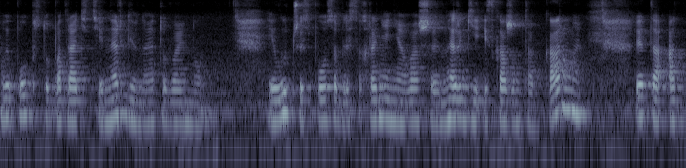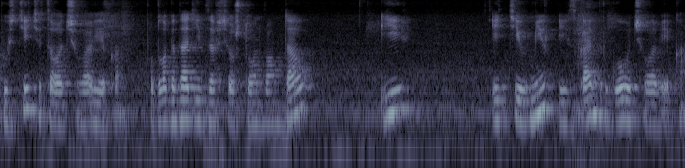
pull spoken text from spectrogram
Вы попусту потратите энергию на эту войну. И лучший способ для сохранения вашей энергии и, скажем так, кармы, это отпустить этого человека, поблагодарить за все, что он вам дал, и идти в мир и искать другого человека.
